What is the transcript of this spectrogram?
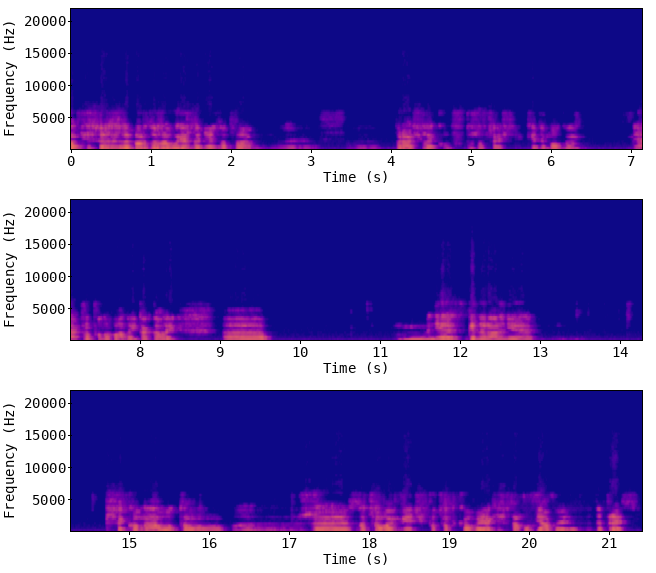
powiem Ci szczerze, że bardzo żałuję, że nie zacząłem y, brać leków dużo wcześniej, kiedy mogłem, miałem proponowane i tak dalej. E, Mnie generalnie przekonało to, y, że zacząłem mieć początkowe jakieś tam objawy depresji.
